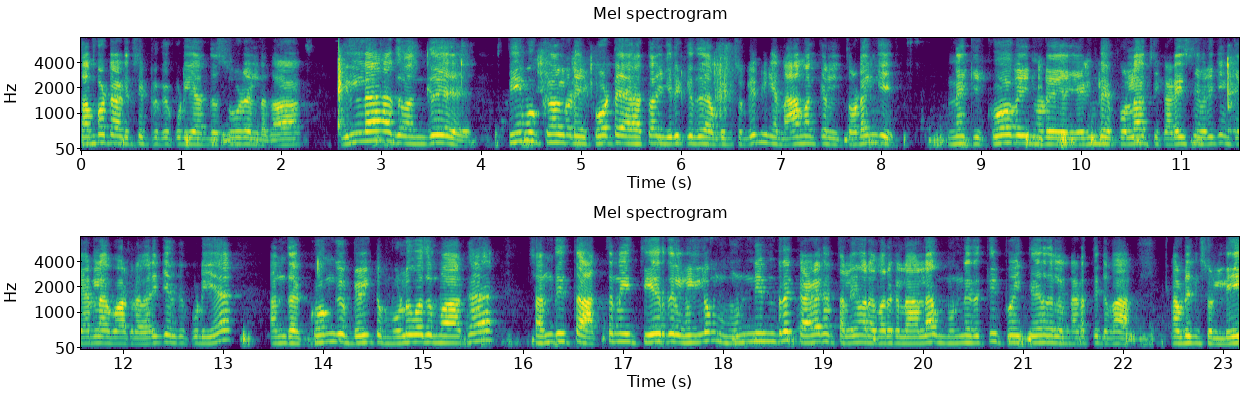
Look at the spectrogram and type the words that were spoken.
தம்பட்டம் அடிச்சிட்டு இருக்கக்கூடிய அந்த சூழல்ல தான். இல்ல அது வந்து திமுகவினுடைய கோட்டையாகத்தான் இருக்குது அப்படின்னு சொல்லி நீங்க நாமக்கல் தொடங்கி இன்னைக்கு கோவையினுடைய எண்டு பொள்ளாச்சி கடைசி வரைக்கும் கேரளா பார்டர் வரைக்கும் இருக்கக்கூடிய அந்த கொங்கு பெல்ட் முழுவதுமாக சந்தித்த அத்தனை தேர்தல்களிலும் முன்னின்று கழக தலைவர் அவர்களால முன்னிறுத்தி போய் தேர்தலை நடத்திட்டு வா அப்படின்னு சொல்லி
